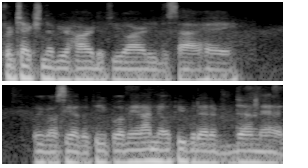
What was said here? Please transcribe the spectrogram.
protection of your heart if you already decide, hey, we're gonna see other people. I mean, I know people that have done that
